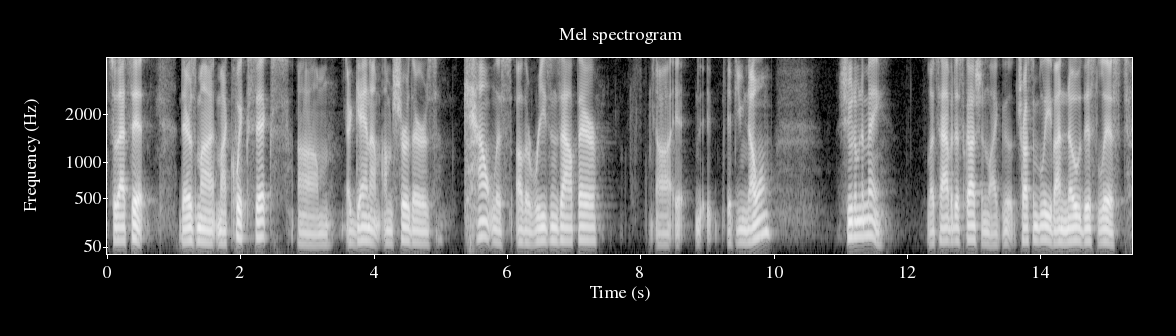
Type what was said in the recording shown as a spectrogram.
So that's it. There's my, my quick six. Um, again, I'm, I'm sure there's countless other reasons out there. Uh, it, it, if you know them, shoot them to me. Let's have a discussion. Like, trust and believe, I know this list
